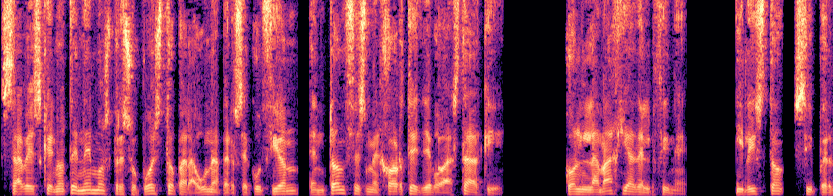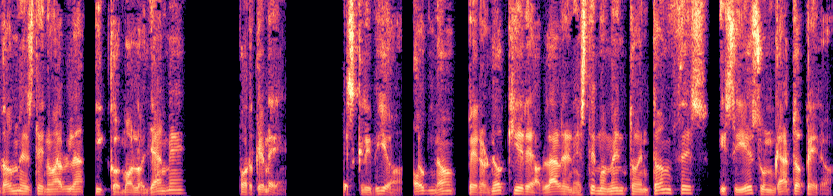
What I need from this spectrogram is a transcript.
Sabes que no tenemos presupuesto para una persecución, entonces mejor te llevo hasta aquí. Con la magia del cine. Y listo, si perdones de no habla, ¿y cómo lo llame? Porque me escribió, oh no, pero no quiere hablar en este momento entonces, y si es un gato pero.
